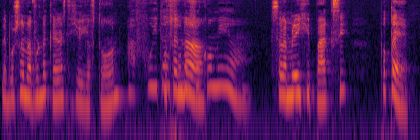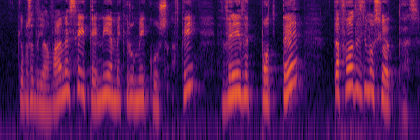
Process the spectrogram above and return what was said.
Δεν μπορούσαν να βρουν κανένα στοιχείο γι' αυτόν. Αφού ήταν Πουθενά. στο νοσοκομείο. Σαν να μην έχει υπάρξει ποτέ. Και όπως αντιλαμβάνεσαι, η ταινία μικρού μήκους αυτή δεν είδε ποτέ τα φώτα της δημοσιότητας.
